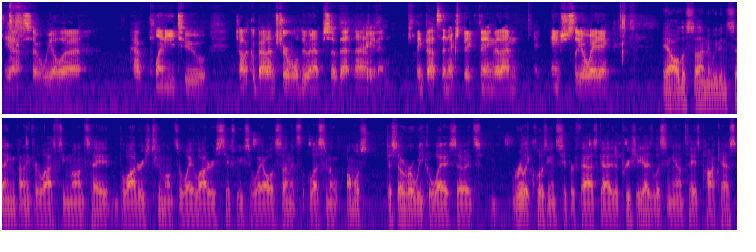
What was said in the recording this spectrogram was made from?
Yeah, so we'll uh, have plenty to talk about. I'm sure we'll do an episode that night, and I think that's the next big thing that I'm anxiously awaiting. Yeah, all of a sudden, we've been saying, I think, for the last few months, hey, the lottery's two months away, lottery's six weeks away. All of a sudden, it's less than a, almost just over a week away. So it's really closing in super fast, guys. I appreciate you guys listening in on today's podcast.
